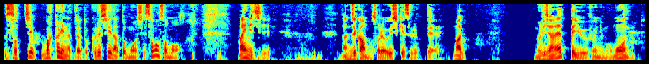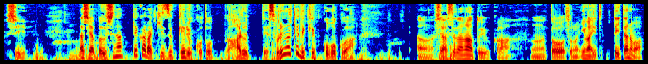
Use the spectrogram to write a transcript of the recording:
そっちばっかりになっちゃうと苦しいなと思うし、そもそも毎日何時間もそれを意識するって、まあ、無理じゃねっていうふうにも思うし、だしやっぱ失ってから気づけることがあるって、それだけで結構僕は、うん、幸せだなというか、うんと、その今言っていたのは、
